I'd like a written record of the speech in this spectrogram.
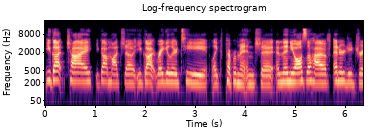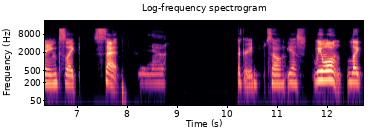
you got chai, you got matcha, you got regular tea, like peppermint and shit. And then you also have energy drinks like set. Yeah. Agreed. So yes, we won't like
